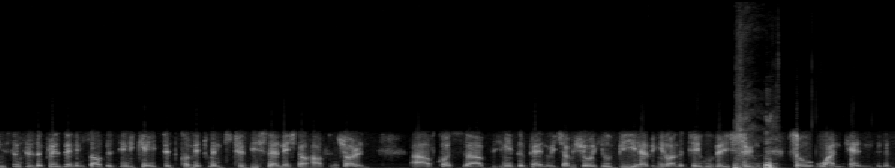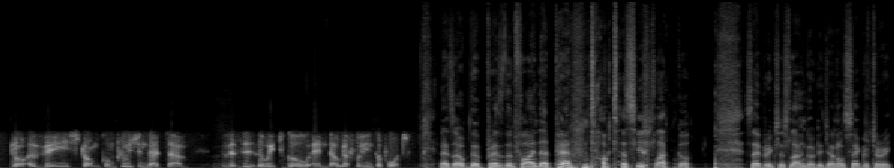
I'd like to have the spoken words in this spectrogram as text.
instances, the president himself has indicated commitment to this uh, national health insurance. Uh, of course, uh, he needs a pen, which I'm sure he'll be having it on the table very soon. so one can draw a very strong conclusion that um, this is the way to go, and uh, we are fully in support. Let's hope the president find that pen, Dr. Sihlangu. Cedric Sihlangu, the General Secretary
